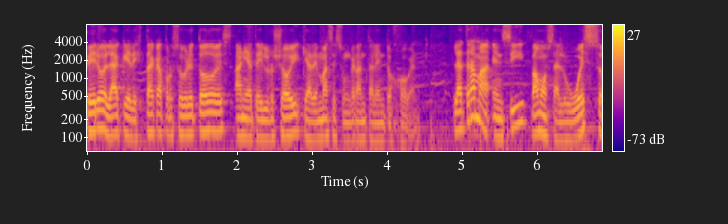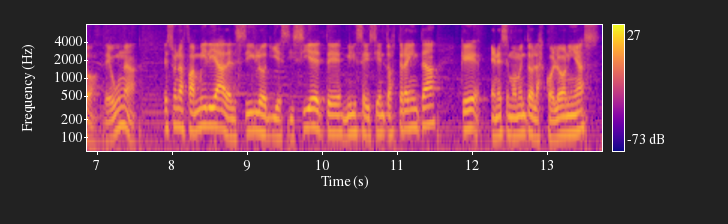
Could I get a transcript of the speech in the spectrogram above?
pero la que destaca por sobre todo es Anya Taylor-Joy, que además es un gran talento joven. La trama en sí, vamos al hueso de una, es una familia del siglo XVII, 1630, que en ese momento las colonias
